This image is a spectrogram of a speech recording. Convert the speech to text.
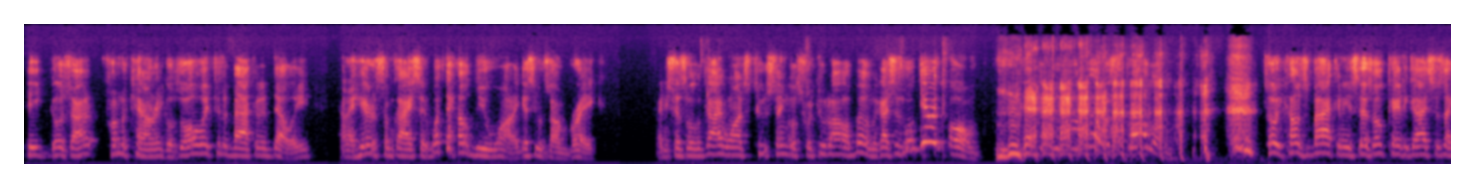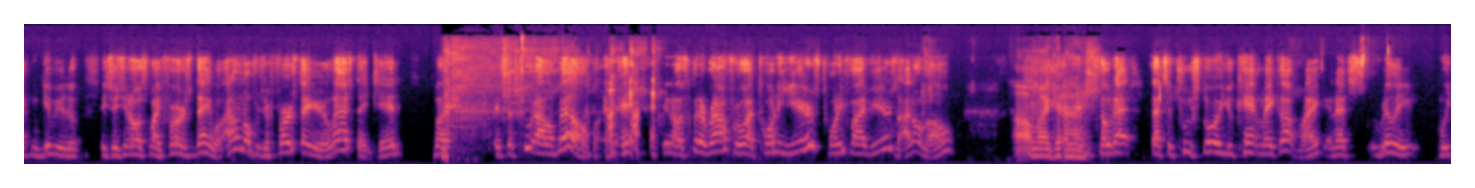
he goes out from the counter, he goes all the way to the back of the deli, and I hear some guy say, What the hell do you want? I guess he was on break. And he says, Well, the guy wants two singles for a two dollar bill. And the guy says, Well, give it to him. What's the problem? so he comes back and he says, Okay, the guy says, I can give you the he says, You know, it's my first day. Well, I don't know if it's your first day or your last day, kid, but it's a two dollar bill. you know, it's been around for what, 20 years, 25 years? I don't know. Oh my gosh! So that that's a true story you can't make up, Mike, and that's really we,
